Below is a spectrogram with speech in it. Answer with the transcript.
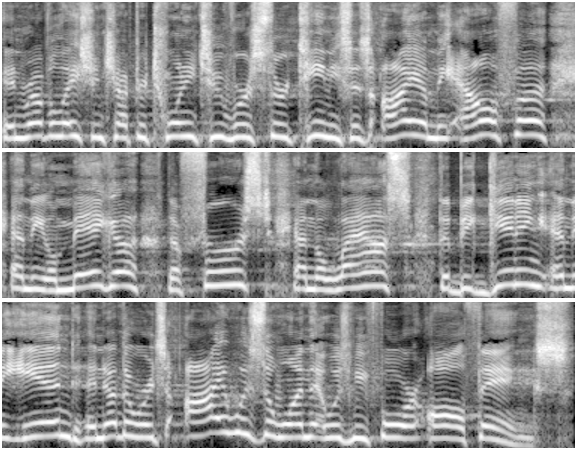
In Revelation chapter 22, verse 13, he says, I am the Alpha and the Omega, the first and the last, the beginning and the end. In other words, I was the one that was before all things.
